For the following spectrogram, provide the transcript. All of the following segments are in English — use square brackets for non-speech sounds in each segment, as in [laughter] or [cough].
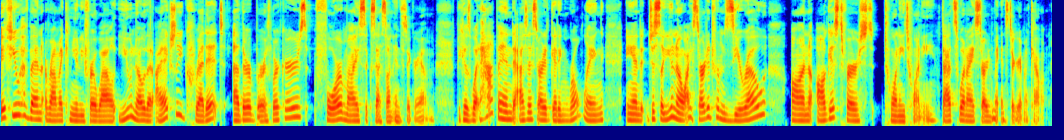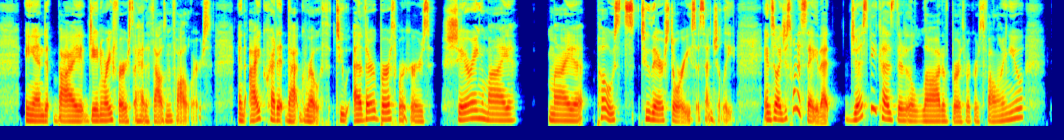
if you have been around my community for a while, you know that I actually credit other birth workers for my success on Instagram. Because what happened as I started getting rolling, and just so you know, I started from zero on August 1st, 2020. That's when I started my Instagram account. And by January 1st, I had a thousand followers. And I credit that growth to other birth workers sharing my, my posts to their stories essentially. And so I just want to say that just because there's a lot of birth workers following you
